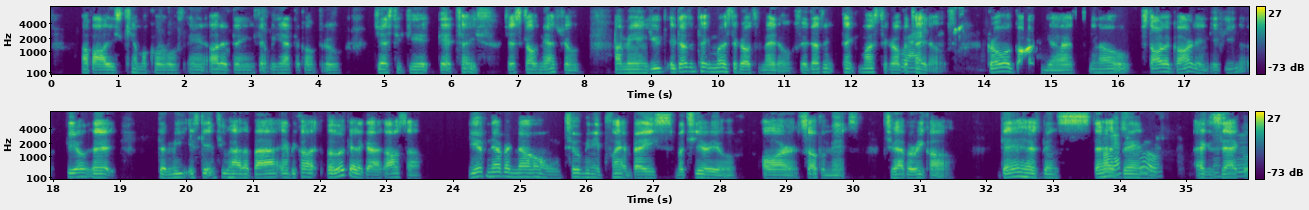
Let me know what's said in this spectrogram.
of all these chemicals and other things that we have to go through just to get that taste. Just go natural. I mean, you it doesn't take much to grow tomatoes. It doesn't take much to grow Right. potatoes. Grow a garden, guys. You know, start a garden if you feel that the meat is getting too high to buy. And because, but look at it, guys, also. You've never known too many plant-based materials or supplements to have a recall. There has been there Oh, has been true. exactly hmm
